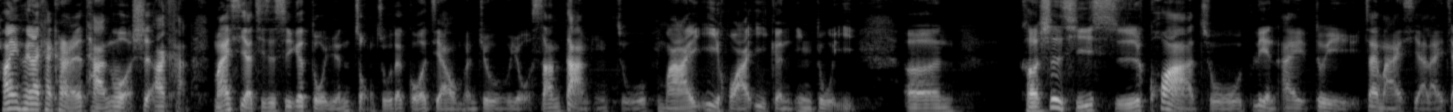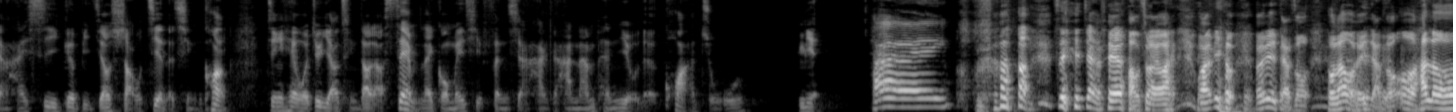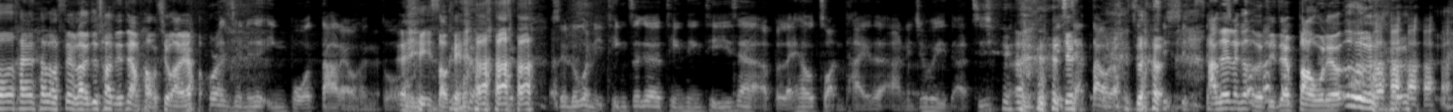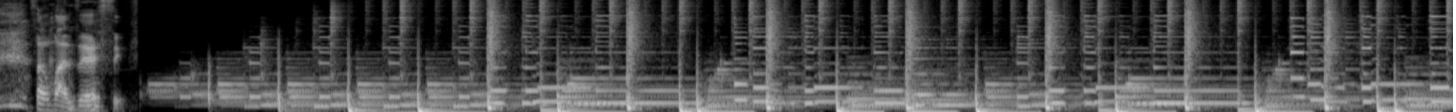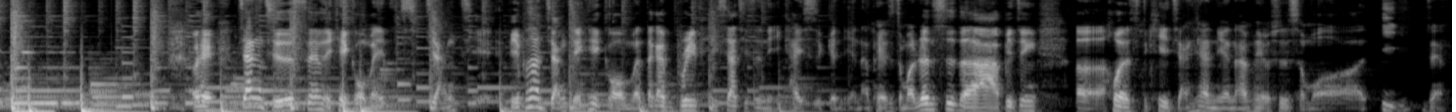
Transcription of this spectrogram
欢迎回来，侃侃而谈。我是阿侃。马来西亚其实是一个多元种族的国家，我们就有三大民族：马来裔、华裔跟印度裔。嗯，可是其实跨族恋爱对在马来西亚来讲还是一个比较少见的情况。今天我就邀请到了 Sam 来跟我们一起分享她跟她男朋友的跨族恋。嗨，所以这样突然跑出来，我还我还没有我还没有讲说，后来我会讲说，哦，hello，hello，Sam，然后就突然间这样跑出来呀，忽然间那个音波大了很多，哎，OK，所以如果你听这个听听听一下啊，本来要转台的啊，你就会啊继续吓到了，他在那个耳机在爆了，呃，上班这些这样其实 Sam 你可以给我们讲解，也不算讲解，可以给我们大概 brief 一下，其实你一开始跟你的男朋友是怎么认识的啊？毕竟，呃，或者是你可以讲一下你的男朋友是什么意，这样。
